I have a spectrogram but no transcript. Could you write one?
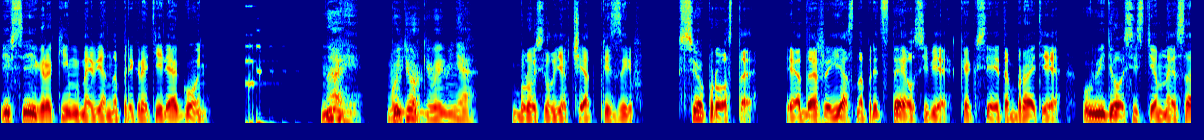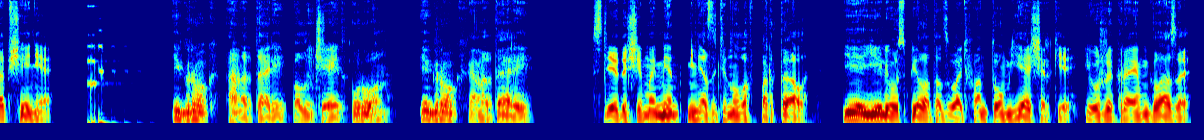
и все игроки мгновенно прекратили огонь. «Нари, выдергивай меня!» — бросил я в чат призыв. Все просто. Я даже ясно представил себе, как вся эта братья увидела системное сообщение. Игрок Анатари получает урон. Игрок Анатари... В следующий момент меня затянуло в портал, и я еле успел отозвать фантом ящерки и уже краем глаза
